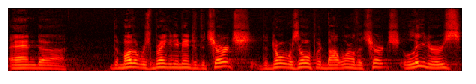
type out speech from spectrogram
And uh, the mother was bringing him into the church. The door was opened by one of the church leaders.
